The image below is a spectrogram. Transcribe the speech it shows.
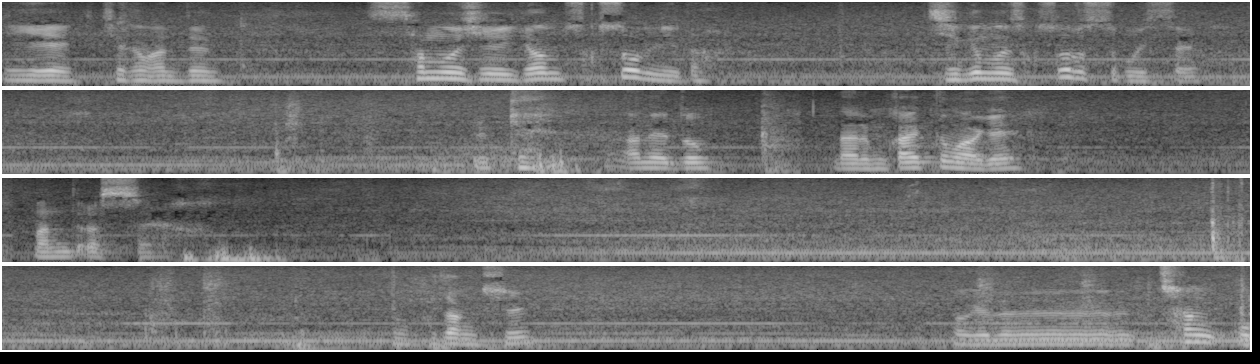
이게 제가 만든 사무실 겸 숙소입니다. 지금은 숙소로 쓰고 있어요. 이렇게 안에도 나름 깔끔하게 만들었어요. 또 화장실. 여기는 창고.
